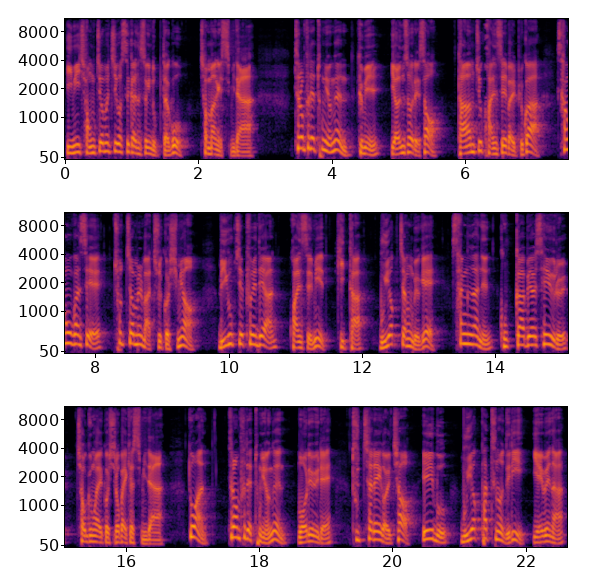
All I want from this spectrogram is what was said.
이미 정점을 찍었을 가능성이 높다고 전망했습니다. 트럼프 대통령은 금일 연설에서 다음 주 관세 발표가 상호 관세에 초점을 맞출 것이며 미국 제품에 대한 관세 및 기타 무역 장벽에 상응하는 국가별 세율을 적용할 것이라고 밝혔습니다. 또한 트럼프 대통령은 월요일에 두 차례에 걸쳐 일부 무역 파트너들이 예외나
